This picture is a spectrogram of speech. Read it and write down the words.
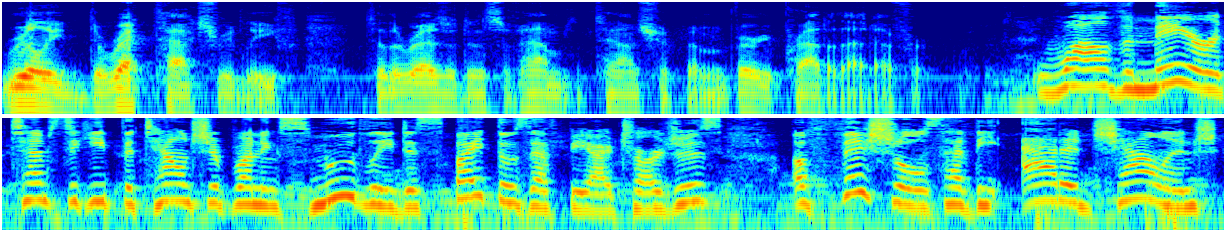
really direct tax relief to the residents of Hamilton Township. I'm very proud of that effort. While the mayor attempts to keep the township running smoothly despite those FBI charges, officials have the added challenge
